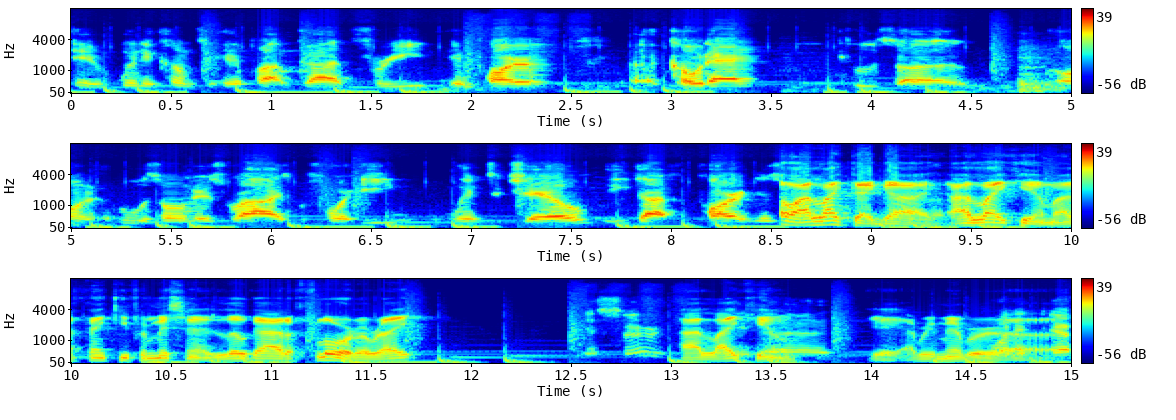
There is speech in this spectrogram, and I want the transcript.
it, when it comes to hip hop got free in part uh, Kodak, who's uh on who was on his rise before he went to jail. He got pardoned. Oh, I like that guy. I like him. I thank you for mentioning that little guy out of Florida, right? Yes, sir. I like and, him. Uh, yeah, I remember. One of uh,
